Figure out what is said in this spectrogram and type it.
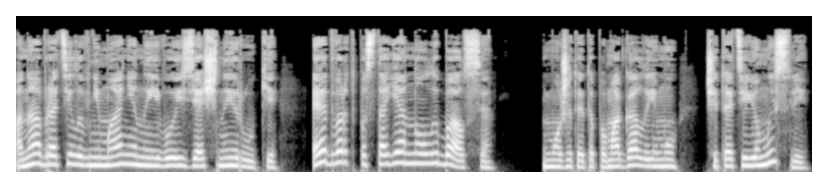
Она обратила внимание на его изящные руки. Эдвард постоянно улыбался. Может, это помогало ему читать ее мысли?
